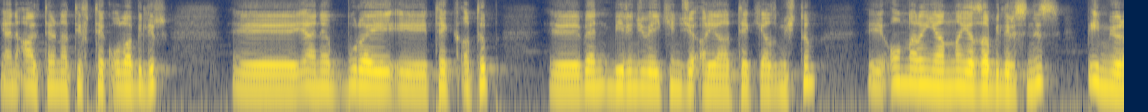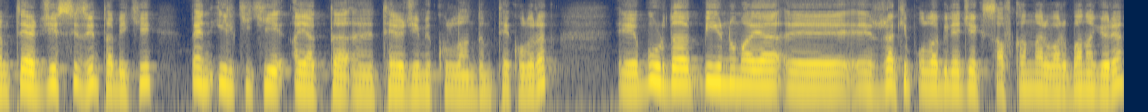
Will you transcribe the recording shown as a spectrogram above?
yani alternatif tek olabilir. E, yani burayı e, tek atıp e, ben birinci ve ikinci ayağı tek yazmıştım. E, onların yanına yazabilirsiniz. Bilmiyorum tercih sizin tabii ki. Ben ilk iki ayakta tercihimi kullandım tek olarak. Burada bir numaraya rakip olabilecek safkanlar var bana göre.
